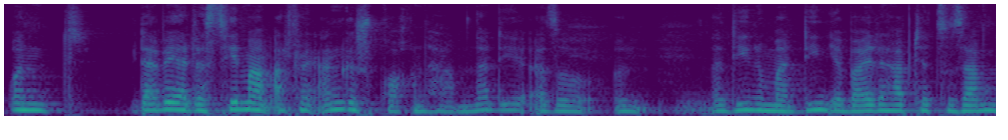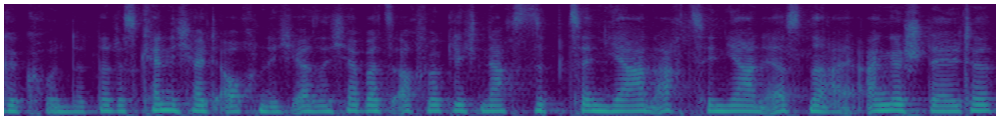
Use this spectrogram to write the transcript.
Und da wir ja das Thema am Anfang angesprochen haben, ne, die, also Nadine und Nadine, ihr beide habt ja zusammen gegründet. Ne, das kenne ich halt auch nicht. Also ich habe jetzt auch wirklich nach 17 Jahren, 18 Jahren erst eine Angestellte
